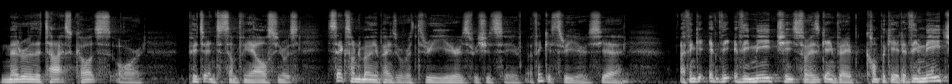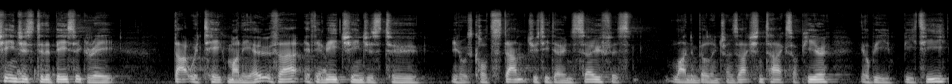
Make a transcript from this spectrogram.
mirror the tax cuts or put it into something else. You know, it's 600 million pounds over three years, we should say. I think it's three years, yeah. I think if they, if they made changes, sorry, it's getting very complicated. If they made changes to the basic rate that would take money out of that. If they made changes to, you know, it's called stamp duty down south, it's land and building transaction tax up here, it'll be BT.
